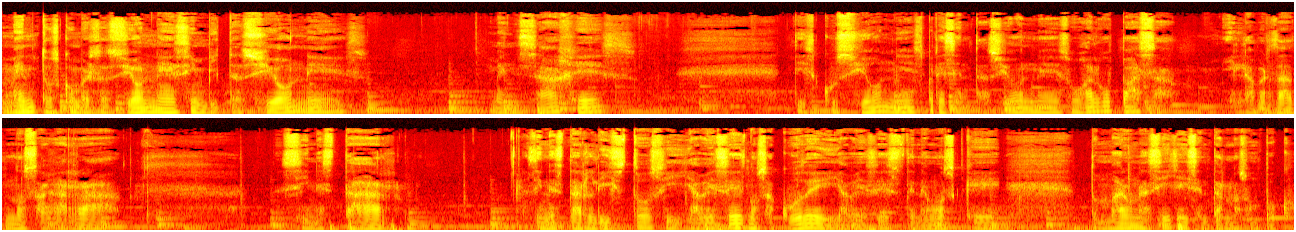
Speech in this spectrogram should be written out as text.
momentos, conversaciones, invitaciones, mensajes, discusiones, presentaciones o algo pasa y la verdad nos agarra sin estar sin estar listos y a veces nos sacude y a veces tenemos que tomar una silla y sentarnos un poco.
